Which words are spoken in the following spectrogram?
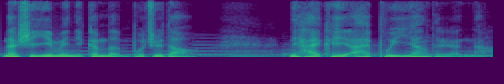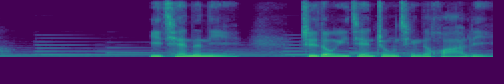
那是因为你根本不知道，你还可以爱不一样的人呢。以前的你，只懂一见钟情的华丽。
